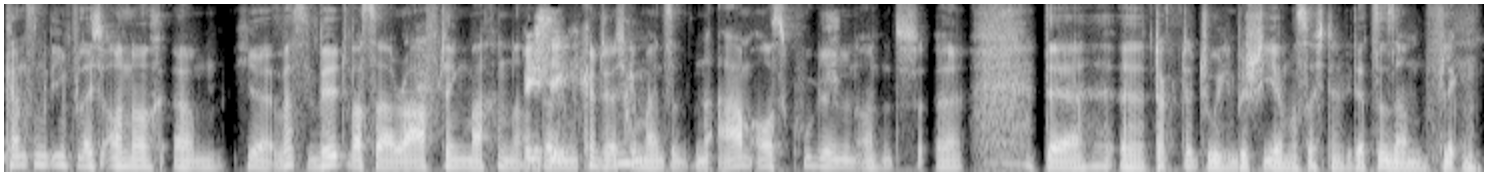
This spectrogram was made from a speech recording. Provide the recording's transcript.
Kannst du mit ihm vielleicht auch noch ähm, hier was Wildwasser-Rafting machen und Richtig. dann könnt ihr euch gemeinsam den Arm auskugeln und äh, der äh, Dr. Julian Bashir muss euch dann wieder zusammenflicken.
